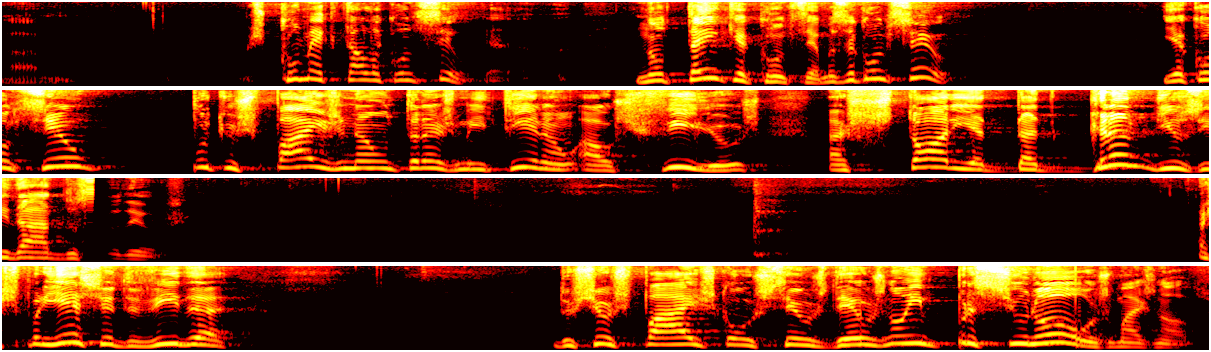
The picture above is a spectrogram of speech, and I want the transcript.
Ah, mas como é que tal aconteceu? Não tem que acontecer, mas aconteceu. E aconteceu porque os pais não transmitiram aos filhos a história da grandiosidade do seu Deus. A experiência de vida dos seus pais com os seus deuses não impressionou os mais novos.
